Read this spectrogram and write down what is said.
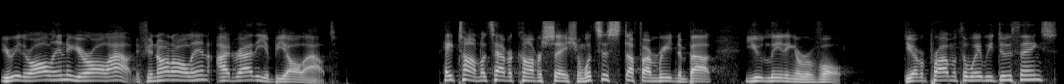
You're either all in or you're all out. If you're not all in, I'd rather you be all out. Hey, Tom, let's have a conversation. What's this stuff I'm reading about you leading a revolt? Do you have a problem with the way we do things?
